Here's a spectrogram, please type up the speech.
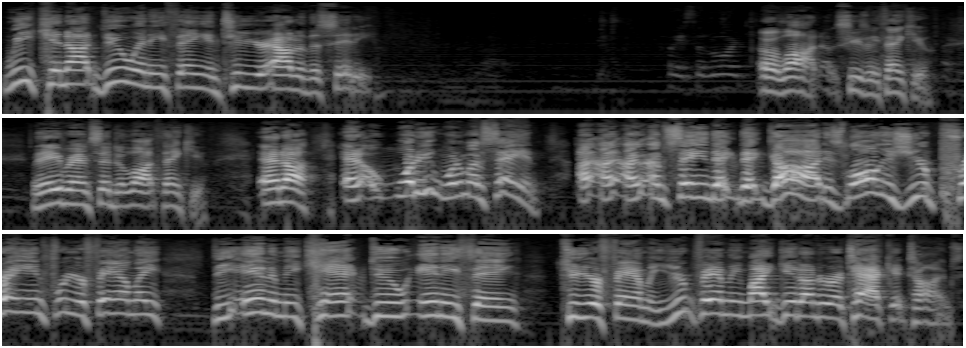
"We cannot do anything until you're out of the city." Oh, Lot. Excuse me. Thank you. When Abraham said to Lot, "Thank you," and uh, and what you, what am I saying? I, I, I'm saying that that God, as long as you're praying for your family, the enemy can't do anything to your family. Your family might get under attack at times.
